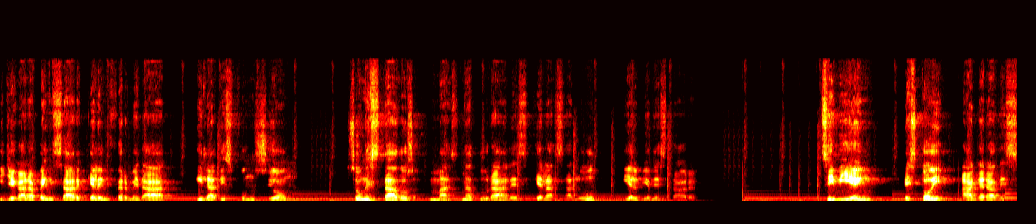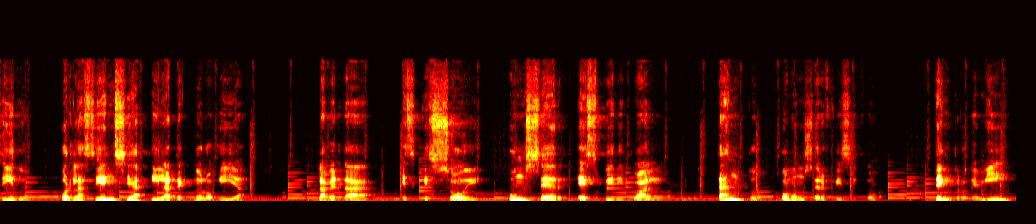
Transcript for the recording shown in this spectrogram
y llegar a pensar que la enfermedad y la disfunción son estados más naturales que la salud y el bienestar. Si bien estoy agradecido por la ciencia y la tecnología, la verdad es que soy un ser espiritual tanto como un ser físico. Dentro de mí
